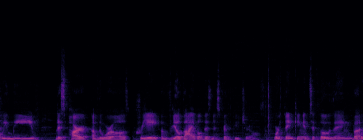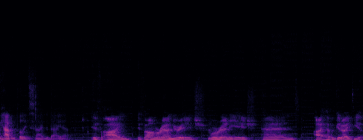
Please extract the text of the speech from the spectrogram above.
we leave this part of the world create a real viable business for the future also. We're thinking into clothing, but we haven't fully decided that yet. If I if I'm around your age or Mhm. any age and I have a good idea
